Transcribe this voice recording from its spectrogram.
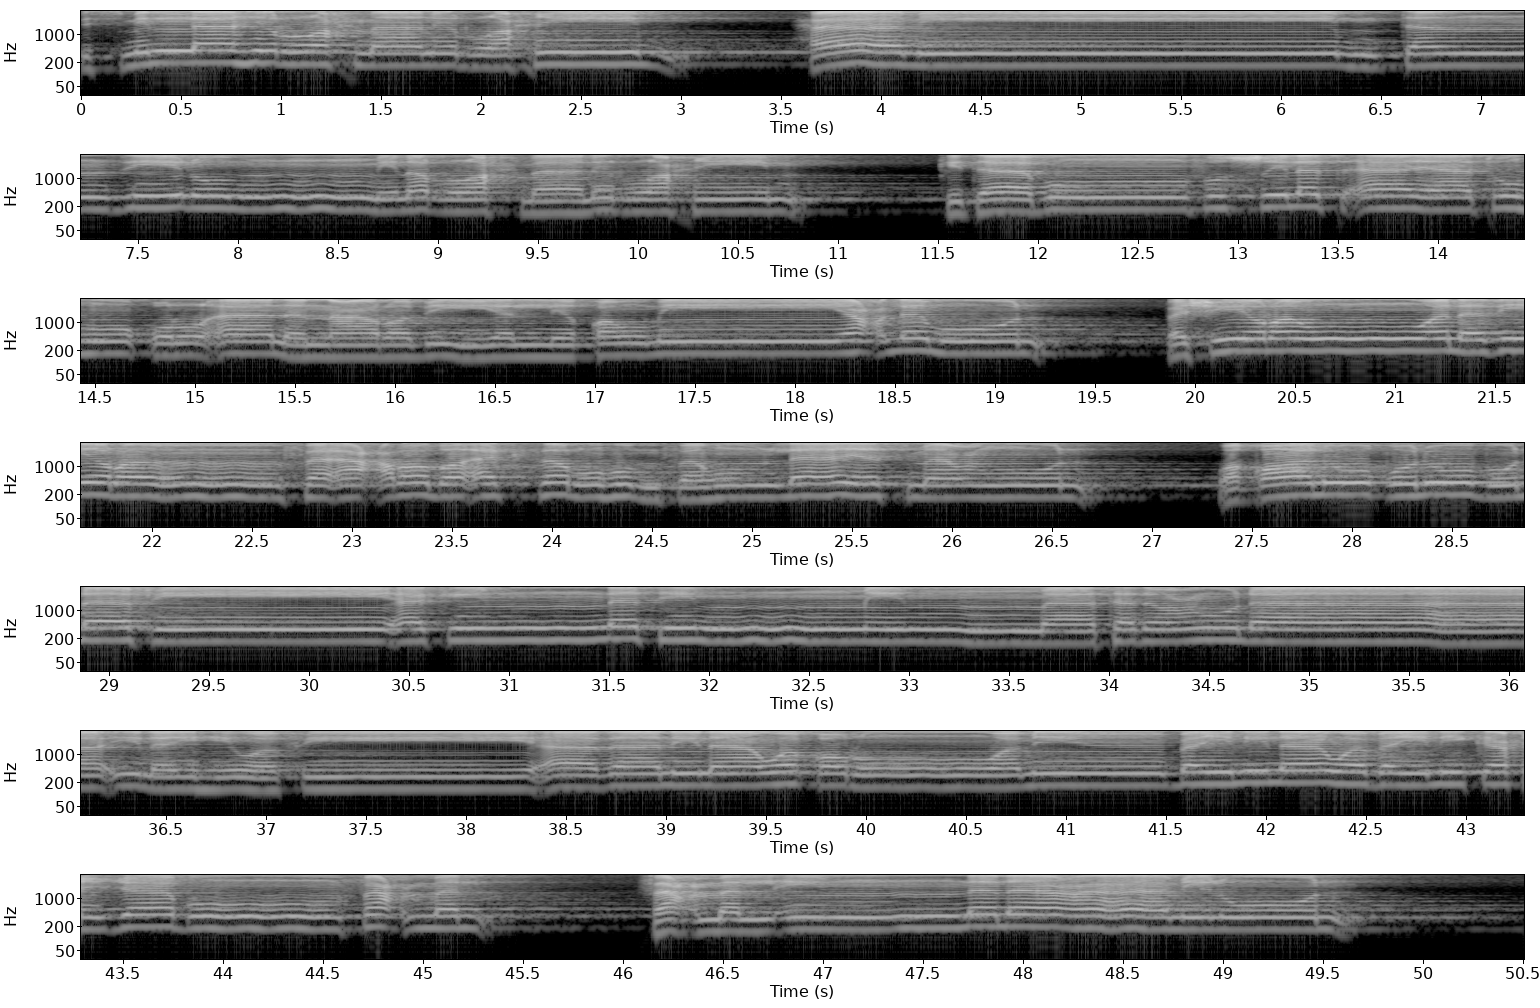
بسم الله الرحمن الرحيم. حميم. تنزيل من الرحمن الرحيم. كتاب فصلت آياته قرآنا عربيا لقوم يعلمون. بشيرا ونذيرا فأعرض أكثرهم فهم لا يسمعون. وقالوا قلوبنا في أكنة مما تدعونا إليه وفي آذاننا وقر ومن بيننا وبينك حجاب فاعمل فاعمل إننا عاملون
